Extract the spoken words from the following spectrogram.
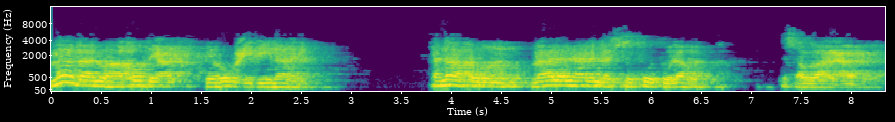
ما بالها قطعت في ربع دينار؟ تناقض ما لنا إلا السكوت له. نسأل الله العافية.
